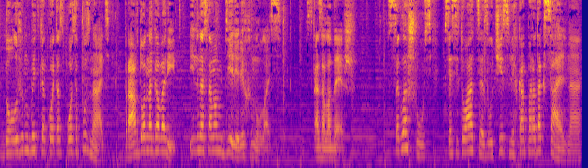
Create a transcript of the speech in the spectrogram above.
Должен быть какой-то способ узнать, правду она говорит или на самом деле рехнулась, сказала Дэш. Соглашусь, вся ситуация звучит слегка парадоксально,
